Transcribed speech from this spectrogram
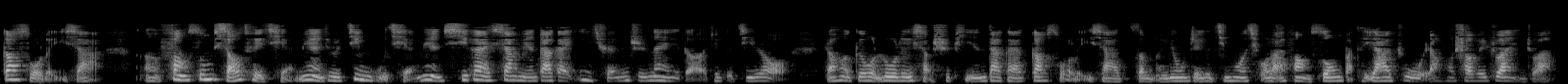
告诉我了一下，呃，放松小腿前面，就是胫骨前面、膝盖下面大概一拳之内的这个肌肉，然后给我录了一个小视频，大概告诉我了一下怎么用这个筋膜球来放松，把它压住，然后稍微转一转。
